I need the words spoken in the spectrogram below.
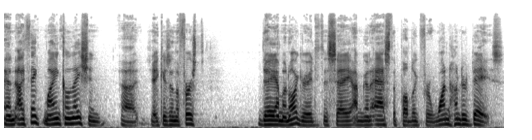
and I think my inclination, uh, Jake, is in the first day I'm inaugurated to say I'm going to ask the public for 100 days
